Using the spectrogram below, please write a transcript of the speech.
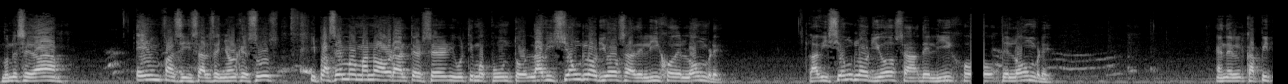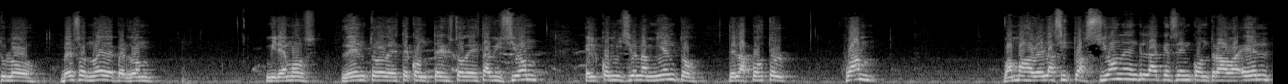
donde se da énfasis al Señor Jesús. Y pasemos, hermano, ahora al tercer y último punto, la visión gloriosa del Hijo del Hombre. La visión gloriosa del Hijo del Hombre. En el capítulo, verso 9, perdón, miremos dentro de este contexto, de esta visión, el comisionamiento del apóstol Juan. Vamos a ver la situación en la que se encontraba él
